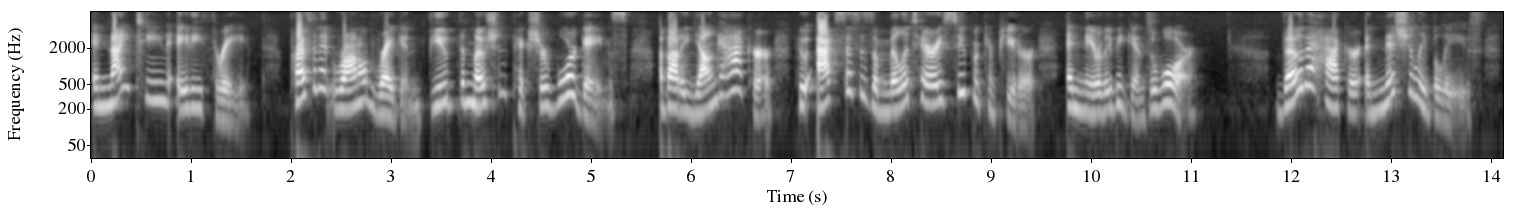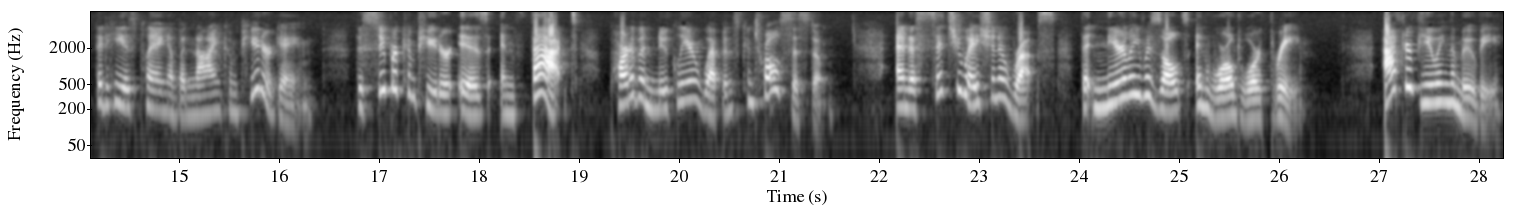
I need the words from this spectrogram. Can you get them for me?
In 1983, President Ronald Reagan viewed the motion picture War Games about a young hacker who accesses a military supercomputer and nearly begins a war. Though the hacker initially believes that he is playing a benign computer game, the supercomputer is, in fact, part of a nuclear weapons control system, and a situation erupts that nearly results in World War III. After viewing the movie,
